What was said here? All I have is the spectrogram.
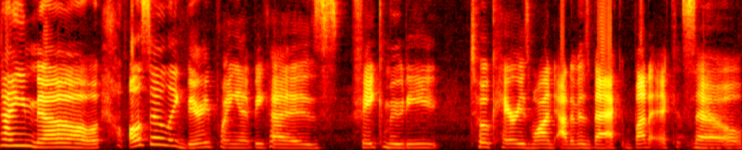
I know. Also, like very poignant because fake Moody took Harry's wand out of his back buttock. So Yeah.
